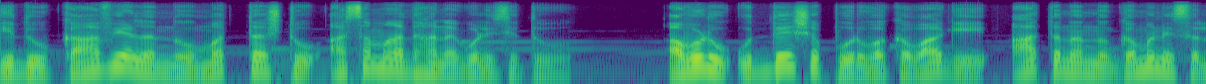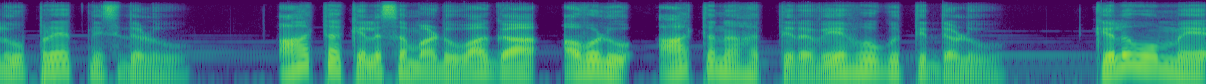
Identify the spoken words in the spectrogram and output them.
ಇದು ಕಾವ್ಯಳನ್ನು ಮತ್ತಷ್ಟು ಅಸಮಾಧಾನಗೊಳಿಸಿತು. ಅವಳು ಉದ್ದೇಶಪೂರ್ವಕವಾಗಿ ಆತನನ್ನು ಗಮನಿಸಲು ಪ್ರಯತ್ನಿಸಿದಳು. ಆತ ಕೆಲಸ ಮಾಡುವಾಗ ಅವಳು ಆತನ ಹತ್ತಿರವೇ ಹೋಗುತ್ತಿದ್ದಳು. ಕೆಲವೊಮ್ಮೆ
